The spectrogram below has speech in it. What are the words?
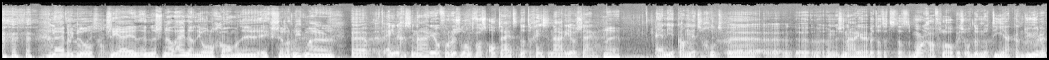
nee, maar ik bedoel, zie jij een, een snel einde aan die oorlog komen? Ik stel het niet, maar... Het enige scenario voor Rusland was altijd dat er geen scenario's zijn. Nee. En je kan net zo goed een scenario hebben dat het, dat het morgen afgelopen is... of dat het nog tien jaar kan duren.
